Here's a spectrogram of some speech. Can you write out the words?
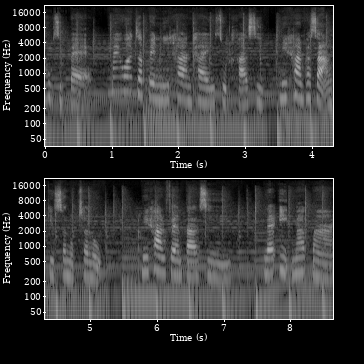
2568 ไม่ว่าจะเป็นนิทานไทยสุดคลาสสิก นิทานภาษาอังกฤษสนุกสนุก นิทานแฟนตาซี และอีกมากมาย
